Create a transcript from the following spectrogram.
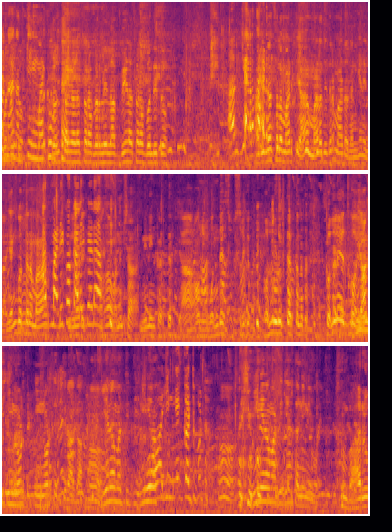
ಬಂದಿದ್ದು ಕಲ್ ತಗೊಳ್ಳೋ ತರ ಬರ್ಲಿಲ್ಲ ಬೀಳೋ ತರ ಬಂದಿದ್ದು ಇನ್ನೊಂದ್ಸಲ ಮಾಡ್ತೀಯಾ? ಮಾಡೋದಿದ್ರೆ ಮಾಡು ನನ್ಗೇನಿಲ್ಲ. ಹೆಂಗ್ ಗೊತ್ತೇನಮ್ಮ ಮಾಡಿಕೋ ಕಳಿಬೇಡ. ಹಾ, ಒಂದ್ ನಿಮಿಷ. ನೀನ್ ಹಿಂಗ್ ಕಟ್ತಿರ್ತೀಯ? ಅವ್ನು ಒಂದೇ ಸುಸ್ರಿಗೆ ಕಲ್ಲು ಹುಡುಕ್ತಾ ಇರ್ತಾನ ಕಲ್ಲೇ ಎತ್ಕೋ. ಯಾರು ಹಿಂಗ್ ನೋಡ್ತಿ ಹಿಂಗ್ ನೋಡ್ತಿರ್ತೀರ ಆಗ? ಏನೋ ಮಾಡ್ತಿದ್ದಿ? ನೀನೇನೋ ಹಿಂಗೆ ಕಟ್ಬಿಟ್ಟು. ನೀನೇನೋ ಮಾಡ್ತಿದ್ಯಾ ಅಂತ ನೀವು ಬಾರು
